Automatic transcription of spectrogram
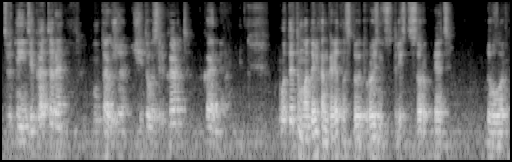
цветные индикаторы – ну, также считыватель карт, камера. Вот эта модель конкретно стоит в розницу 345 долларов.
